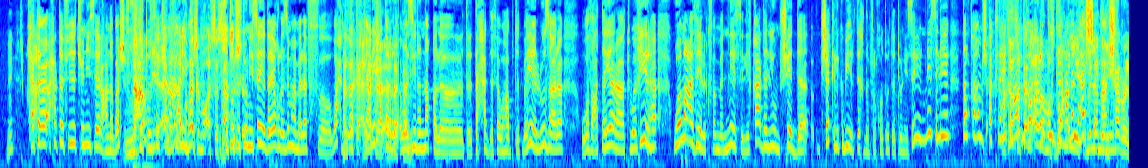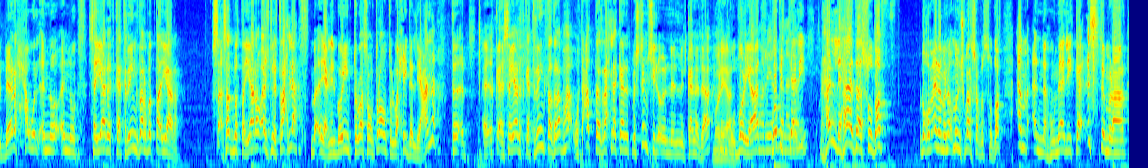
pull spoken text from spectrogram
حتى حتى في تونسير عندنا برشا في نعم، تحدثنا أنا عليه برشا. المؤسسات التونسيه دايوغ لازمها ملف واحد هذاك- تحكي عليه حتى وزير النقل آه، تحدث وهبطت بيان الوزارة وضع الطيارات وغيرها. ومع ذلك فما الناس اللي قاعدة اليوم شادة بشكل كبير تخدم في الخطوط التونسية الناس اللي تلقاها مش أكثر حقيقة أنا مصدوم من اللي. تنشر البارح حول انه إنه سيارة catering ضربت طيارة. ص- صدمت طيارة واجلت رحلة. يعني البوينغ 330 الوحيدة اللي عندنا. سيارة catering تضربها وتعطل رحلة كانت مش تمشي لكندا. مونريال. ومونريال. مونريال وبالتالي. هل هذا صدف؟ رغم أنا ما نؤمنش برشا بالصدف أم أن هنالك استمرار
